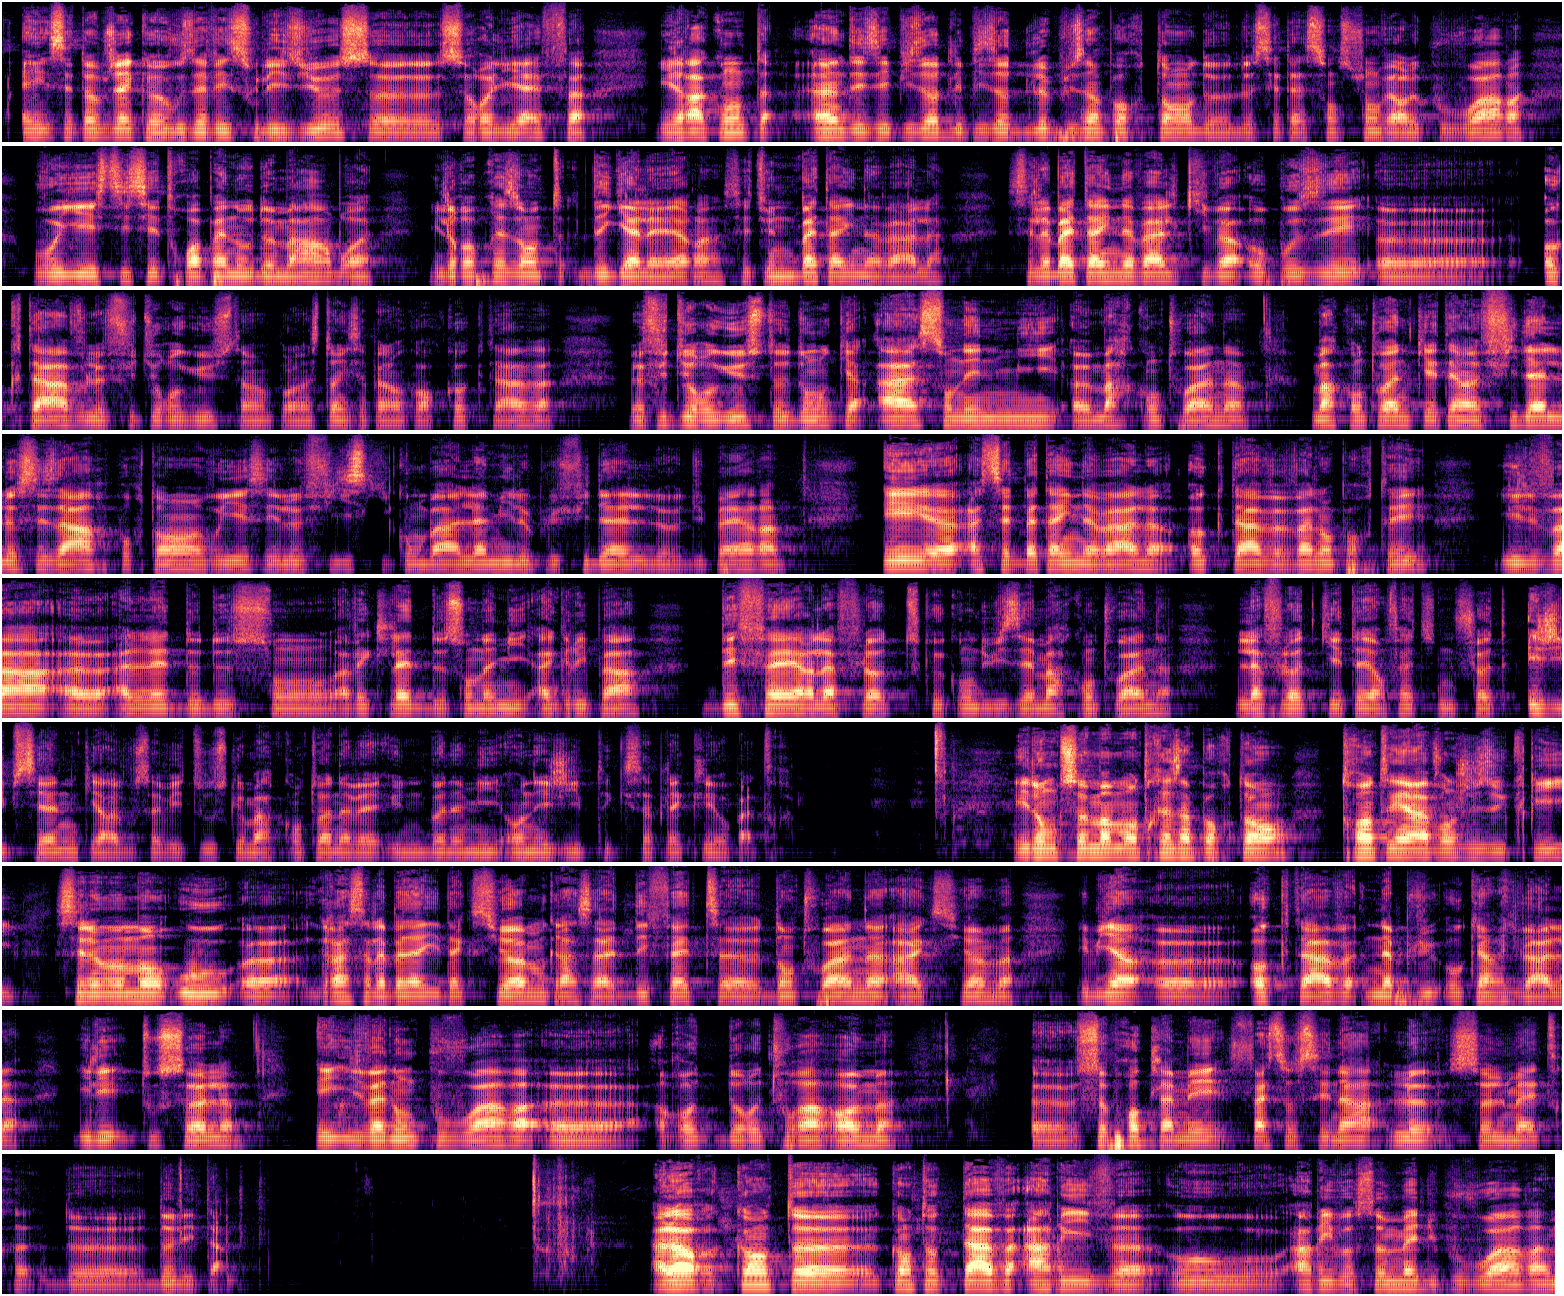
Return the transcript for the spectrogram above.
Et cet objet que vous avez sous les yeux, ce, relief, il raconte un des épisodes, l'épisode le plus important de, cette ascension vers le pouvoir. Vous voyez ici ces trois panneaux de marbre. Ils représentent des galères. C'est une bataille navale. C'est la bataille navale qui va opposer euh, Octave, le futur Auguste. Hein. pour l'instant, il s'appelle encore qu'Octave. Le futur Auguste, donc, à son ennemi euh, Marc-Antoine. Marc-Antoine qui était un fidèle de César, pourtant. Hein. vous voyez, c'est le fils qui combat l'ami le plus fidèle euh, du père. Et euh, à cette bataille navale, Octave va l'emporter. Il va, à l'aide de son, avec l'aide de son ami Agrippa, défaire la flotte que conduisait Marc-Antoine, la flotte qui était en fait une flotte égyptienne, car vous savez tous que Marc-Antoine avait une bonne amie en Égypte qui s'appelait Cléopâtre. Et donc ce moment très important, 31 avant Jésus-Christ, c'est le moment où, euh, grâce à la bataille d'Axium, grâce à la défaite d'Antoine à Axium, eh bien, Octave n'a plus aucun rival, il est tout seul, et il va donc pouvoir, euh, de retour à Rome, euh, se proclamer face au Sénat le seul maître de, l'État. Alors, euh, quand, Octave arrive au, sommet du pouvoir,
